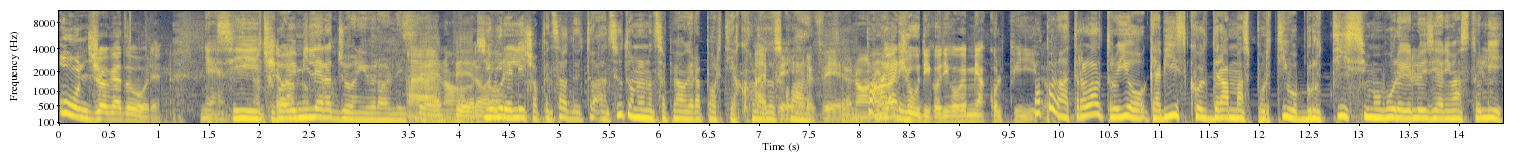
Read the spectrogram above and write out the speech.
Un giocatore. Niente. Sì, ci l'hanno mille fatta. ragioni però lì. Sì, è no, vero. lo Io pure lì ci ho pensato, ho detto, anzitutto noi non sappiamo che rapporti ha con la È tua vero, squadra. è vero. No, Poi non magari- la giudico, dico che mi ha colpito. Ma poi, ma tra l'altro, io capisco il dramma sportivo, bruttissimo pure che lui sia rimasto lì.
